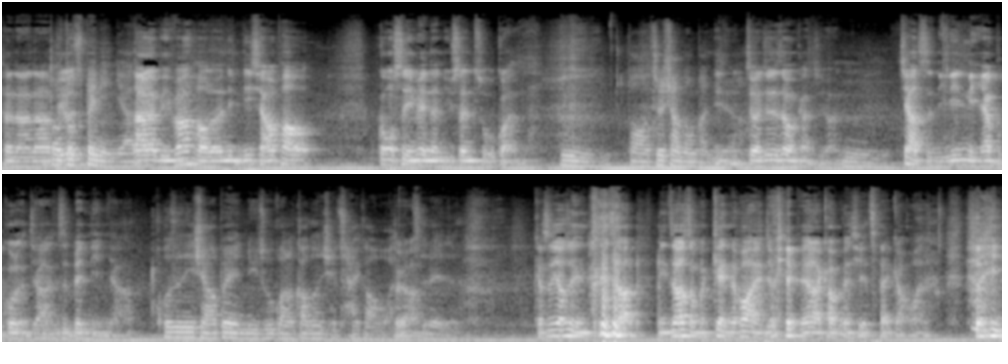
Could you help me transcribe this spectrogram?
很难啊，都都是被碾压。打个比方好了，你你想要泡。公司里面的女生主管，嗯，哦，就像这种感觉，对，就是这种感觉啊，嗯，价值你碾压不过人家，你是被碾压，或者你想要被女主管的高跟鞋踩睾丸，对啊。之类的。可是要是你 知道你知道怎么 get 的话，你就可以被他高跟鞋踩睾丸。所以，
